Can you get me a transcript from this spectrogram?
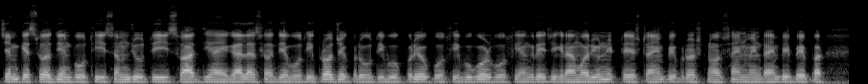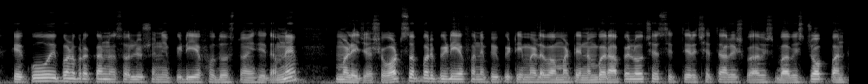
જેમ કે સ્વાધ્યન પોથી, સમજૂતી, સ્વાધ્યાય, ગાલા સ્વાધ્યાય પોથી, પ્રોજેક્ટ પ્રવૃત્તિ, બુક પ્રયોગ પોથી, ભૂગોળ પોથી, અંગ્રેજી ગ્રામર, યુનિટ ટેસ્ટ, આઈએમપી પ્રશ્નો અસાઇનમેન્ટ આઈએમપી પેપર કે કોઈ પણ પ્રકારના સોલ્યુશનની પીડીએફો દોસ્તો અહીંથી તમને મળી જશે. વોટ્સઅપ પર પીડીએફ અને પીપીટી મેળવવા માટે નંબર આપેલો છે સિત્તેર છેતાલીસ બાવીસ બાવીસ ચોપન.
